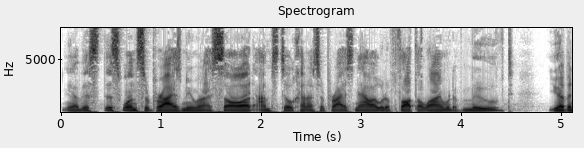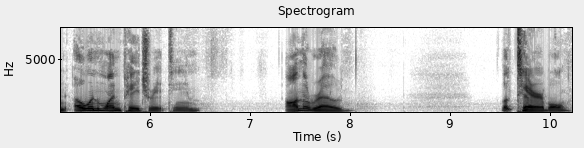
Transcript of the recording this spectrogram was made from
you know this this one surprised me when I saw it. I'm still kind of surprised now. I would have thought the line would have moved. You have an 0 1 Patriot team on the road. Look terrible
